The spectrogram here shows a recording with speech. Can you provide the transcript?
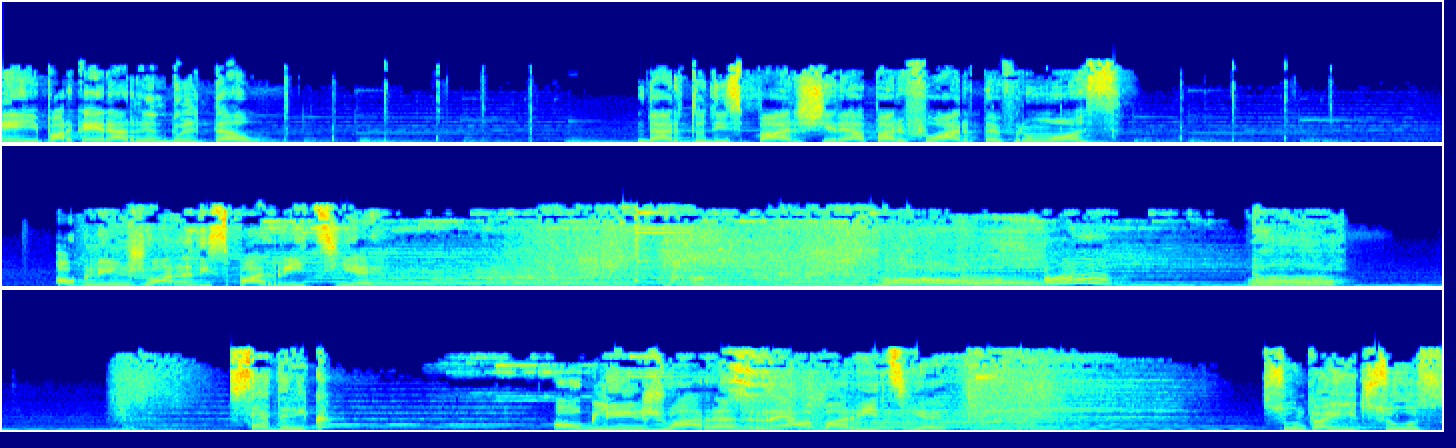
Ei, parcă era rândul tău. Dar tu dispari și reapari foarte frumos. Oglinjoară dispariție. Cedric! Oglinjoară, reapariție. Sunt aici, sus!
